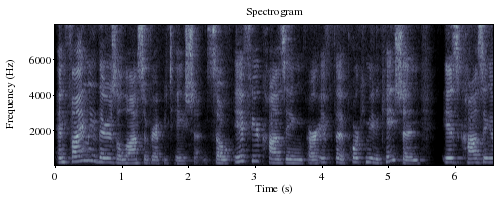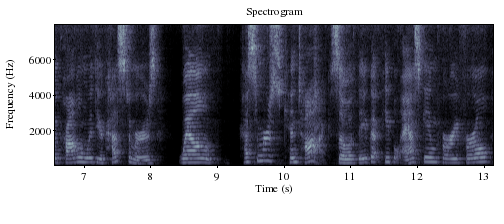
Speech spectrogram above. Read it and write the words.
And finally, there's a loss of reputation. So if you're causing, or if the poor communication is causing a problem with your customers, well, customers can talk. So if they've got people asking for a referral,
